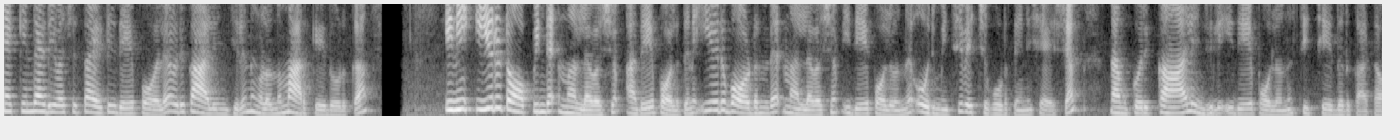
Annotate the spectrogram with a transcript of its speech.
നെക്കിന്റെ അടിവശത്തായിട്ട് ഇതേപോലെ ഒരു കാലിഞ്ചിൽ നിങ്ങളൊന്ന് മാർക്ക് ചെയ്ത് കൊടുക്കുക. ഇനി ഈ ഒരു ടോപ്പിന്റെ നല്ല വശം അതേപോലെ തന്നെ ഈ ഒരു ബോർഡറിന്റെ നല്ല വശം ഇതേപോലെ ഒന്ന് ഒരുമിച്ച് വെച്ച് കൊടുത്തതിന് ശേഷം നമുക്കൊരു കാലിഞ്ചിൽ ഇതേപോലെ ഒന്ന് സ്റ്റിച്ച് ചെയ്തെടുക്കാം കേട്ടോ.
